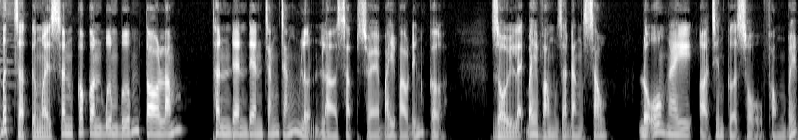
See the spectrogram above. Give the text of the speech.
Bất chợt từ ngoài sân có con bươm bướm to lắm. Thân đen đen trắng trắng lượn lờ sập xòe bay vào đến cửa. Rồi lại bay vòng ra đằng sau. Đỗ ngay ở trên cửa sổ phòng bếp.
